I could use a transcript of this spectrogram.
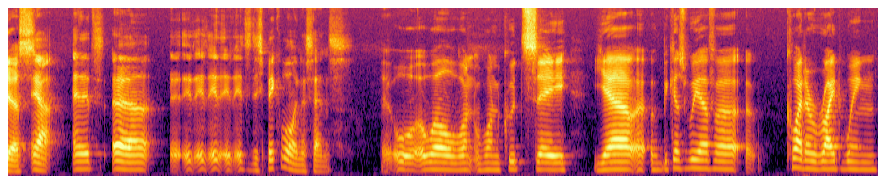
Yes. yeah and it's uh it, it, it, it it's despicable in a sense Uh, well, one one could say, yeah, uh, because we have a, a quite a right wing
